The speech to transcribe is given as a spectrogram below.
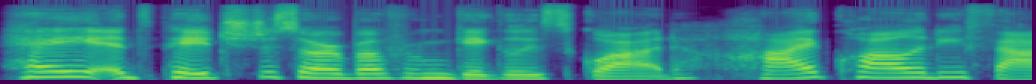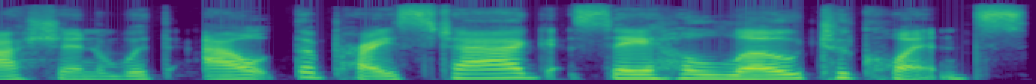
Hey, it's Paige DeSorbo from Giggly Squad. High quality fashion without the price tag. Say hello to Quince.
